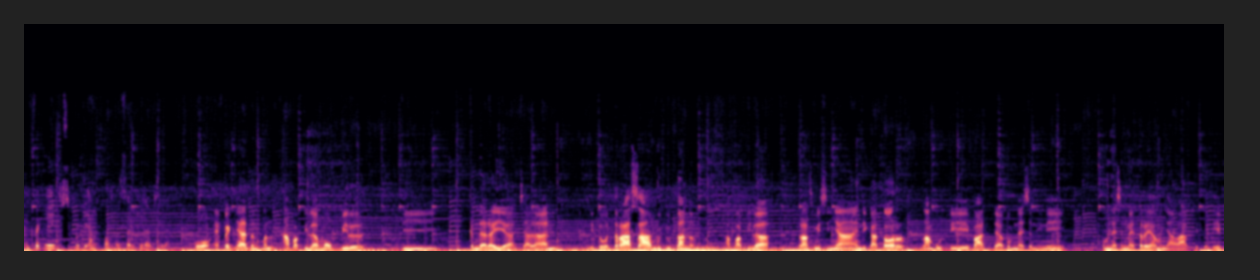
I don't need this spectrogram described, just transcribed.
Efeknya itu seperti apa Master kira-kira? oh efeknya teman-teman apabila mobil dikendarai ya jalan itu terasa dudutan teman-teman apabila transmisinya indikator lampu D pada combination ini combination meter ya menyala kedip-kedip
